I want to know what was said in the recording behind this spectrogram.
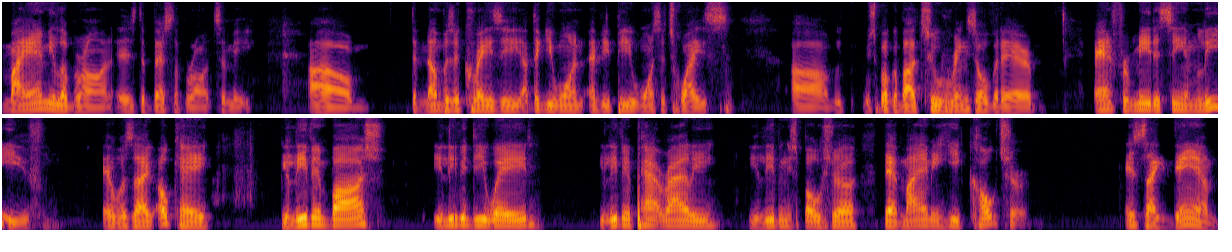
Miami LeBron is the best LeBron to me. Um, the numbers are crazy. I think he won MVP once or twice. Uh, we, we spoke about two rings over there. And for me to see him leave, it was like, okay, you're leaving Bosh, you're leaving D Wade, you're leaving Pat Riley, you're leaving Spoelstra. That Miami Heat culture. It's like, damn,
